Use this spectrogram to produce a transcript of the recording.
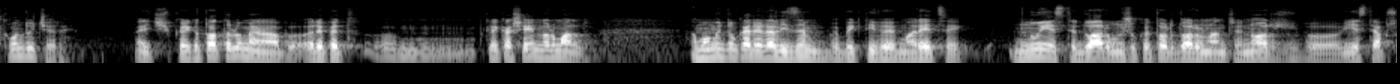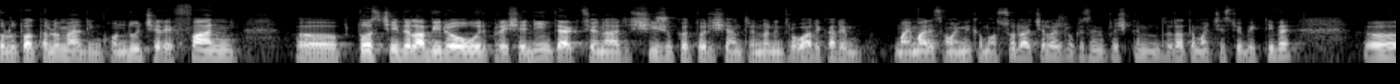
conducere. Aici, cred că toată lumea, repet, um, cred că așa e normal. În momentul în care realizăm obiective mărețe, nu este doar un jucător, doar un antrenor, uh, este absolut toată lumea, din conducere, fani, uh, toți cei de la birouri, președinte, acționari și jucători și antrenori într-o oarecare mai mare sau mai mică măsură. Același lucru se întâmplă și când ratăm aceste obiective. Uh,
